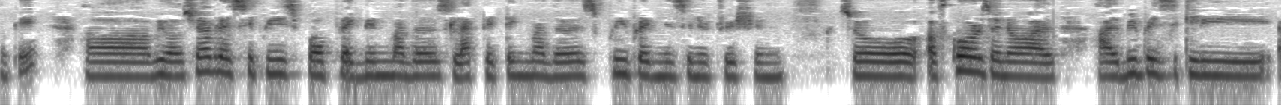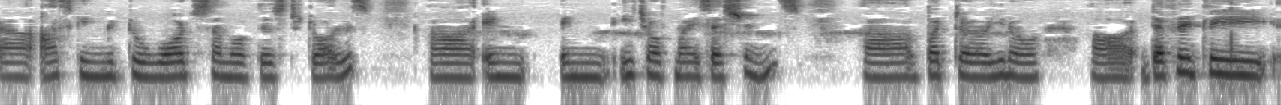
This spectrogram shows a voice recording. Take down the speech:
Okay. Uh, we also have recipes for pregnant mothers, lactating mothers, pre-pregnancy nutrition. So of course, you know, I'll, I'll be basically uh, asking you to watch some of these tutorials uh, in, in each of my sessions. Uh, but, uh, you know, uh, definitely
